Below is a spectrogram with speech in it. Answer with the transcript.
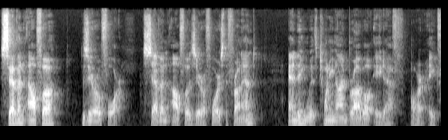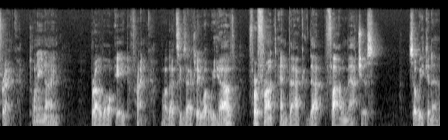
7 alpha 04. 7 alpha 04 is the front end, ending with 29 bravo 8f or 8 franc. 29 bravo 8 franc. Well, that's exactly what we have for front and back. That file matches. So we can uh,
